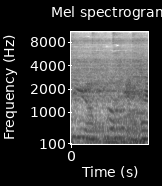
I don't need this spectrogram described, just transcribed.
see a fucking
